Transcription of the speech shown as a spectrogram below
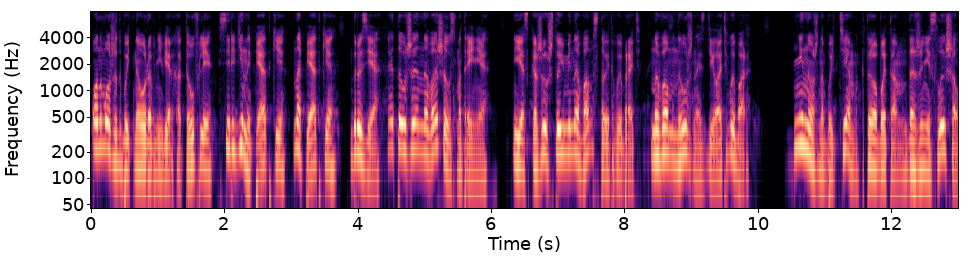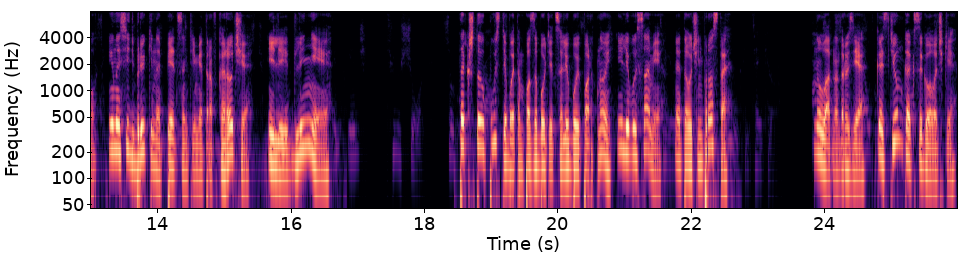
Он может быть на уровне верха туфли, середины пятки, на пятке. Друзья, это уже на ваше усмотрение. Я скажу, что именно вам стоит выбрать, но вам нужно сделать выбор. Не нужно быть тем, кто об этом даже не слышал, и носить брюки на 5 сантиметров короче или длиннее. Так что пусть об этом позаботится любой портной или вы сами, это очень просто. Ну ладно, друзья, костюм как с иголочки.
